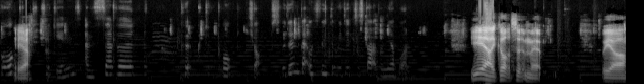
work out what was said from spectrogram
four Yeah. cooked chickens, and seven cooked pork chops. We're doing better with food than we did to start on the other one. Yeah, I got to admit, we are.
